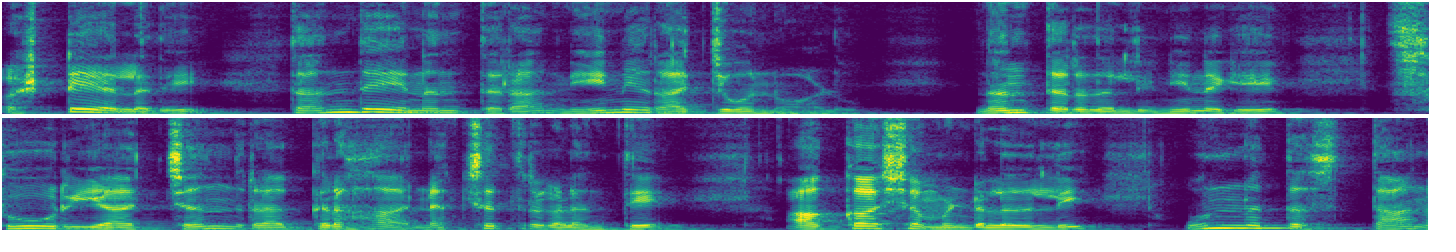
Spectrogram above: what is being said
ಅಷ್ಟೇ ಅಲ್ಲದೆ ತಂದೆಯ ನಂತರ ನೀನೇ ರಾಜ್ಯವನ್ನು ಆಳು. ನಂತರದಲ್ಲಿ ನಿನಗೆ ಸೂರ್ಯ, ಚಂದ್ರ, ಗ್ರಹ, ನಕ್ಷತ್ರಗಳಂತೆ ಆಕಾಶ ಮಂಡಲದಲ್ಲಿ ಉನ್ನತ ಸ್ಥಾನ,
